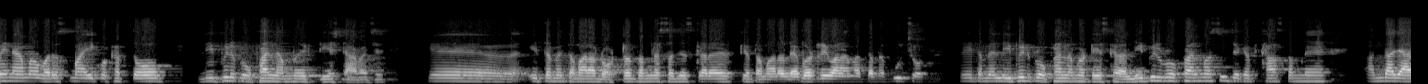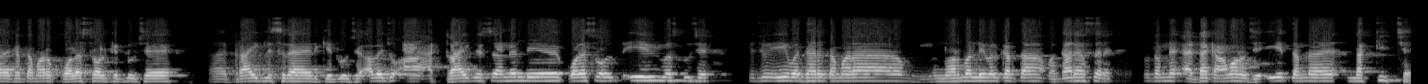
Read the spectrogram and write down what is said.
મહિનામાં વર્ષમાં એક વખત તો લિપિડ પ્રોફાઇલ નામનો એક ટેસ્ટ આવે છે. કે એ તમે તમારા ડૉક્ટર તમને સજેસ્ટ કરે કે તમારા લેબોરેટરીવાળામાં તમે પૂછો, તો એ તમને લિપિડ પ્રોફાઇલ નામનો ટેસ્ટ કરે લિપિડ પ્રોફાઇલમાં શું છે કે ખાસ તમને અંદાજ આવે કે તમારો કોલેસ્ટ્રોલ કેટલું છે ટ્રાયગ્લિસરાઇડ કેટલું છે. હવે જો આ ટ્રાયગ્લિસરાઇડ કોલેસ્ટ્રોલ એવી વસ્તુ છે કે જો એ વધારે તમારા નોર્મલ લેવલ કરતાં વધારે હશે ને, તો તમને એટેક આવવાનો છે. એ તમને નક્કી જ છે.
